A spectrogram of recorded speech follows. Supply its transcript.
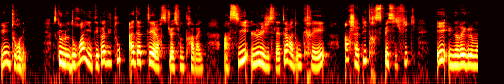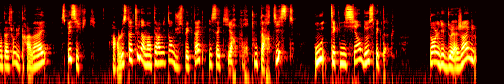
une tournée. Parce que le droit n'était pas du tout adapté à leur situation de travail. Ainsi, le législateur a donc créé un chapitre spécifique et une réglementation du travail spécifique. Alors le statut d'un intermittent du spectacle, il s'acquiert pour tout artiste ou technicien de spectacle. Dans le livre de la jungle,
